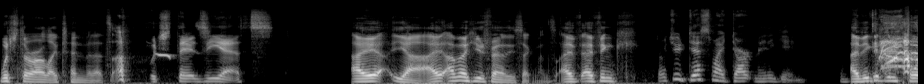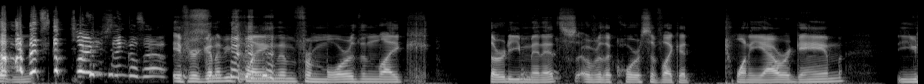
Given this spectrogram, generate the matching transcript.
Which there are like 10 minutes of. which there's yes. I yeah, I, I'm a huge fan of these segments. I I think Don't you diss my dart minigame. I think it's important That's the part he singles out. if you're gonna be playing them for more than like 30 minutes over the course of like a 20 hour game, you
